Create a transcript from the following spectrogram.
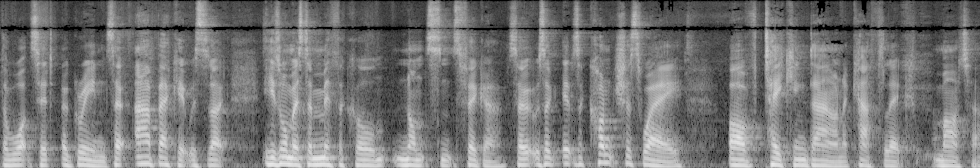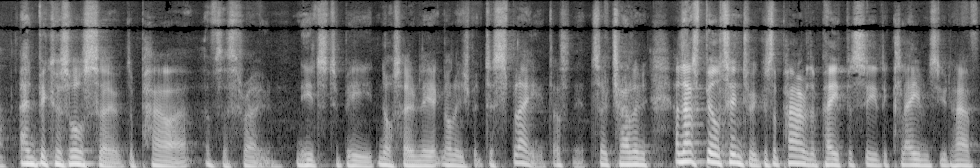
the What's It a Green. So our Becket was like, he's almost a mythical nonsense figure. So it was a, it was a conscious way of taking down a Catholic martyr. And because also the power of the throne needs to be not only acknowledged but displayed, doesn't it? So challenge, and that's built into it because the power of the papacy, the claims you'd have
